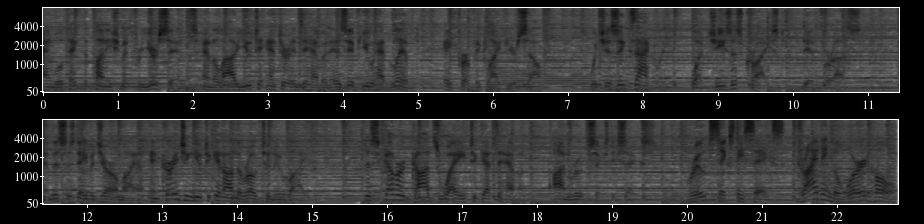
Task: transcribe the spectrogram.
and will take the punishment for your sins and allow you to enter into heaven as if you had lived a perfect life yourself, which is exactly what Jesus Christ did for us. And this is David Jeremiah encouraging you to get on the road to new life. Discover God's way to get to heaven on Route 66. Route 66, driving the word home.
